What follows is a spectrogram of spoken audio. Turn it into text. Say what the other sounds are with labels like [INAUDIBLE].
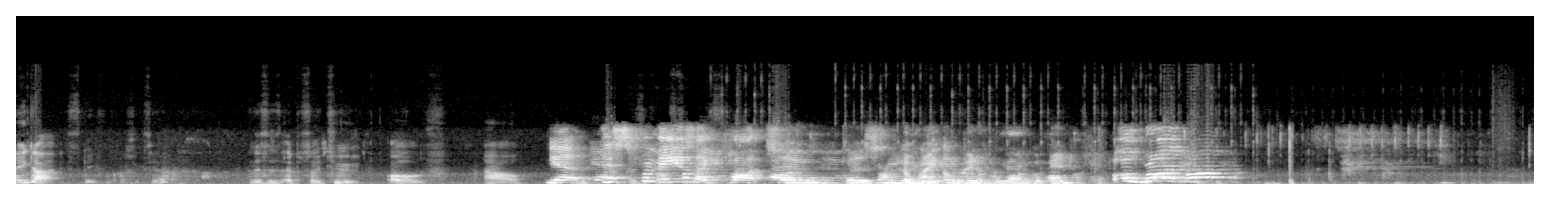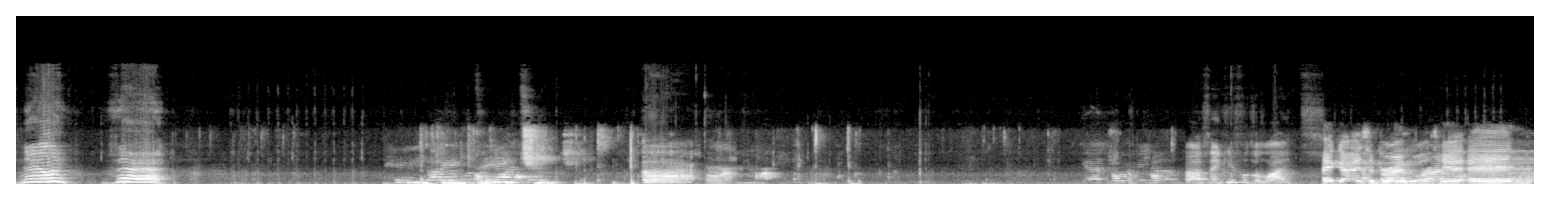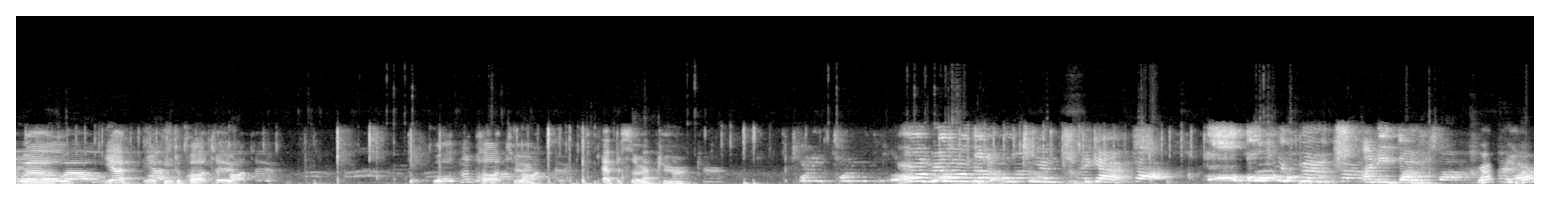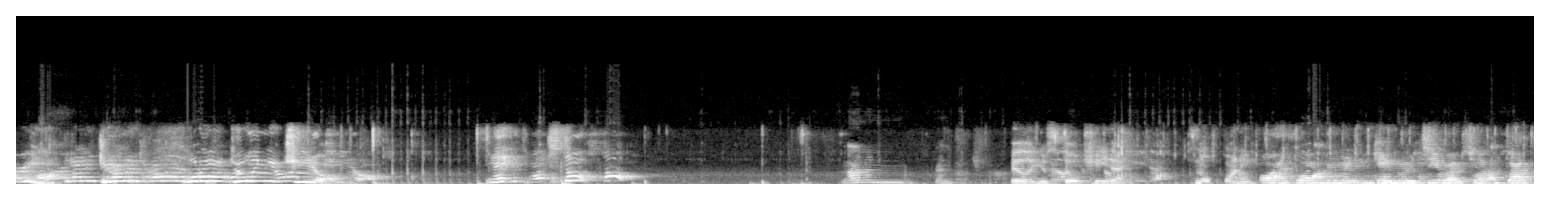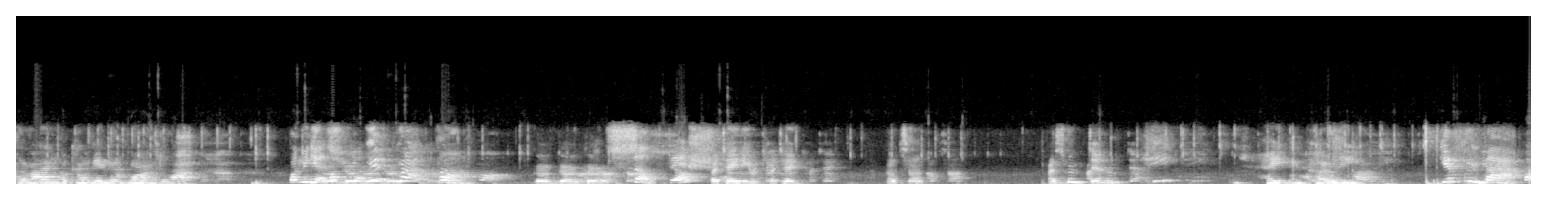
Hey guys, Skate from Six here. This is episode two of our. Yeah, this for me is like part two because I'm gonna make it a bit of a longer vid. Oh, run! Nearly there! run! I'm gonna cheat. Uh, thank you for the lights. Hey guys, O'Brien World here, and well, yeah, welcome to part two. Well, not part two, episode two. 20, 20. Oh, I really want that ultimate pickaxe. [GASPS] Oh, my boots! I need those. Grab it, hurry! Get on What are you doing, you cheater? Nick, stop, stop. No, no, no, Brendan. Billy, you're still cheating. It's not funny. Oh, I thought you were gonna make me game mode zero so I could grab them and then become game mode one. Let me guess. You grab them. Go, go, go. Selfish. Titanium, titanium. No, it's not. I swooped in. Hate you, Cody. Give them back.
